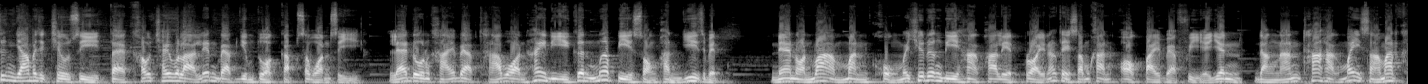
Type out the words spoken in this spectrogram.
ซึ่งย้ายมาจากเชลซี แต่เขาใช้เวลาเล่นแบบยืมตัวกับสวอนซี และโดนขายแบบถาวรให้ดีอีเกิลเมื่อปี 2021 แน่นอนว่ามันคงไม่ใช่เรื่องดีหากพาเลตปล่อยนักเตะสำคัญออกไปแบบฟรีเอเจนต์ดังนั้นถ้าหากไม่สามารถข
